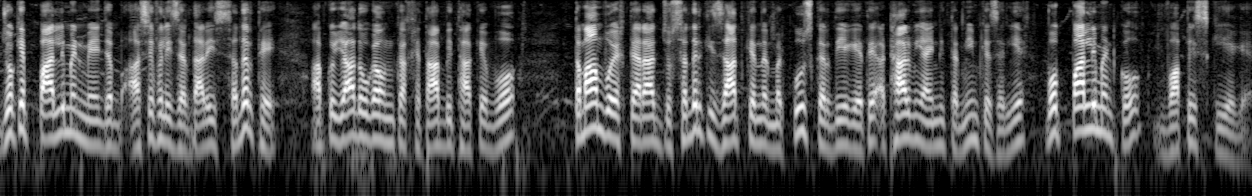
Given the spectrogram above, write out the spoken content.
जो कि पार्लियामेंट में जब आसिफ अली जरदारी सदर थे, आपको याद होगा उनका खिताब भी था कि वो तमाम वो इख्तियार जो सदर की ज़ात के अंदर मरकूज़ कर दिए गए थे, अठारहवीं आइनी तरमीम के ज़रिए, वो पार्लियामेंट को वापस किए गए।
